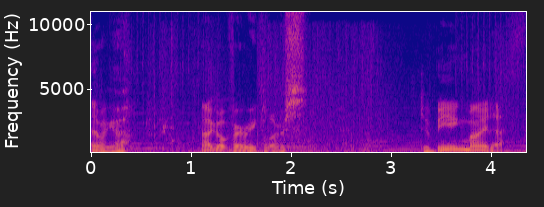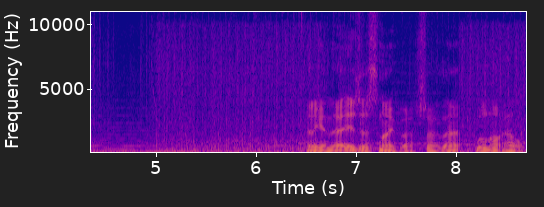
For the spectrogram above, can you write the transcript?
There we go. I got very close to being my death. And again, that is a sniper, so that will not help.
